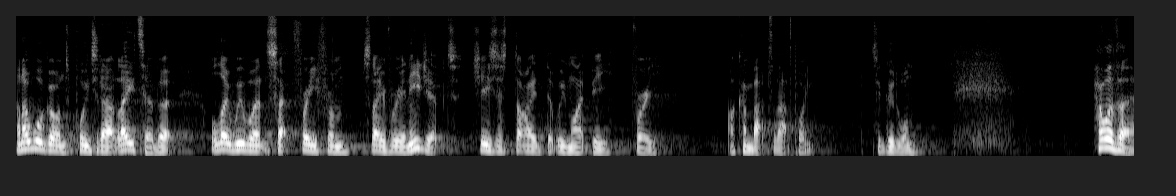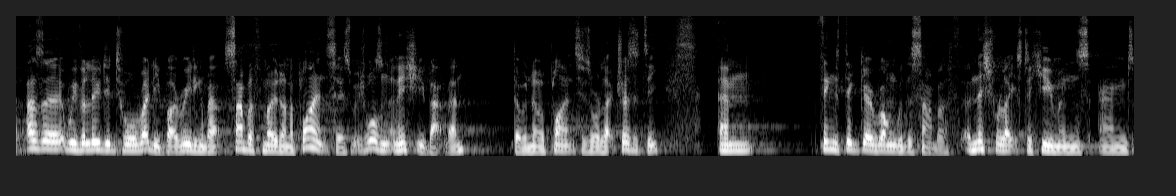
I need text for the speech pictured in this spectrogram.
And I will go on to point it out later, but although we weren't set free from slavery in Egypt, Jesus died that we might be free. I'll come back to that point. It's a good one. However, as uh, we've alluded to already by reading about Sabbath mode on appliances, which wasn't an issue back then, there were no appliances or electricity, um, things did go wrong with the Sabbath. And this relates to humans and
